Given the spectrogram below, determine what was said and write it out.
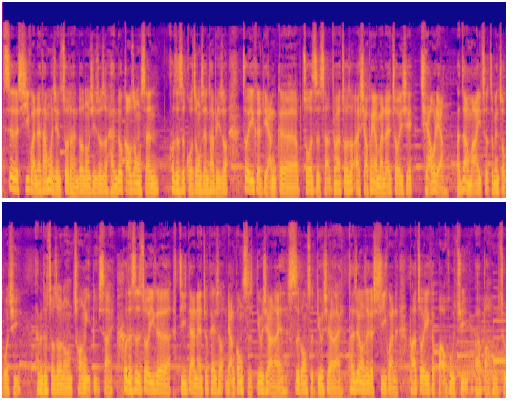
这个吸管呢，它目前做的很多东西，就是很多高中生或者是国中生，他比如说做一个两个桌子上，对吧？做说啊，小朋友们来做一些桥梁啊，让蚂蚁从这边走过去，他们都做这种创意比赛，或者是做一个鸡蛋呢，就可以说两公尺丢下来，四公尺丢下来，他就用这个吸管呢，把它做一个保护具，把它保护住。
